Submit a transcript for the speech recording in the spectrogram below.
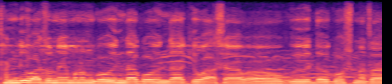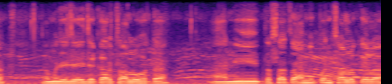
थंडी वाजू नये म्हणून गोविंदा गोविंदा किंवा अशा विविध घोषणाचा म्हणजे जय जयकार चालू होता. आणि तसाच आम्ही पण चालू केला.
